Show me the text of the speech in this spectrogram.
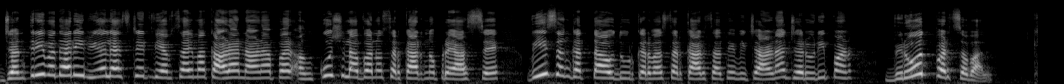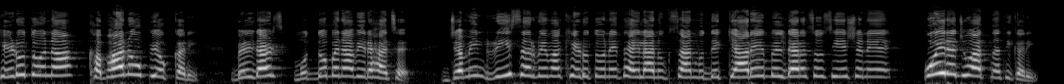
જંત્રી વધારી રિયલ એસ્ટેટ વ્યવસાયમાં કાળા નાણાં પર અંકુશ લાવવાનો સરકારનો પ્રયાસ છે. વિસંગતતાઓ દૂર કરવા સરકાર સાથે વિચારણા જરૂરી પણ વિરોધ પર સવાલ. ખેડૂતોના ખભાનો ઉપયોગ કરી બિલ્ડર્સ મુદ્દો બનાવી રહ્યા છે. જમીન રીસર્વેમાં ખેડૂતોને થયેલા નુકસાન મુદ્દે ક્યારેય બિલ્ડર એસોસિએશને કોઈ રજૂઆત નથી કરી.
